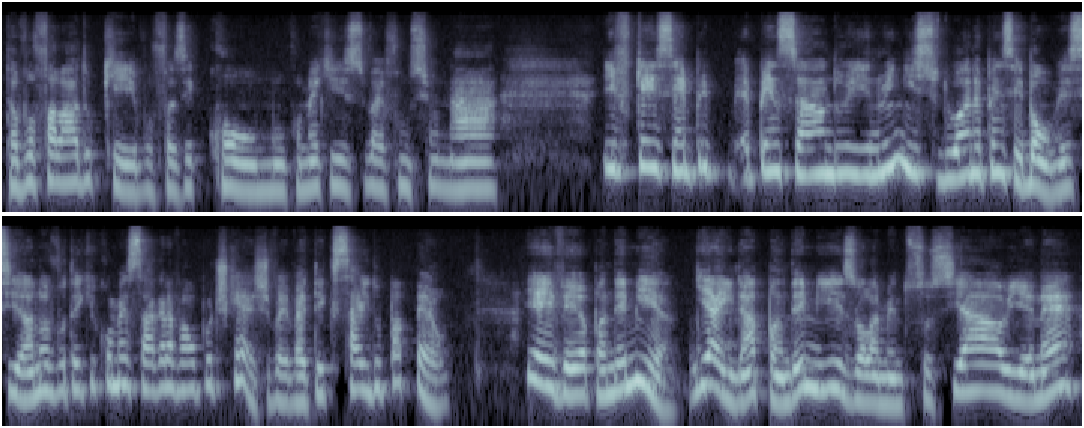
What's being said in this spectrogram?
Então vou falar do quê? Vou fazer como? Como é que isso vai funcionar? E fiquei sempre eh, pensando, e no início do ano eu pensei, bom, esse ano eu vou ter que começar a gravar um podcast, vai, vai ter que sair do papel. E aí veio a pandemia. E aí, na pandemia, isolamento social, e né,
